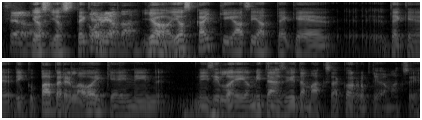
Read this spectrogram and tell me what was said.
Selvä. Jos, jos tekee, Korjataan. Joo, jos kaikki asiat tekee, tekee niin kuin paperilla oikein, niin, niin silloin ei ole mitään syytä maksaa korruptiomaksuja.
